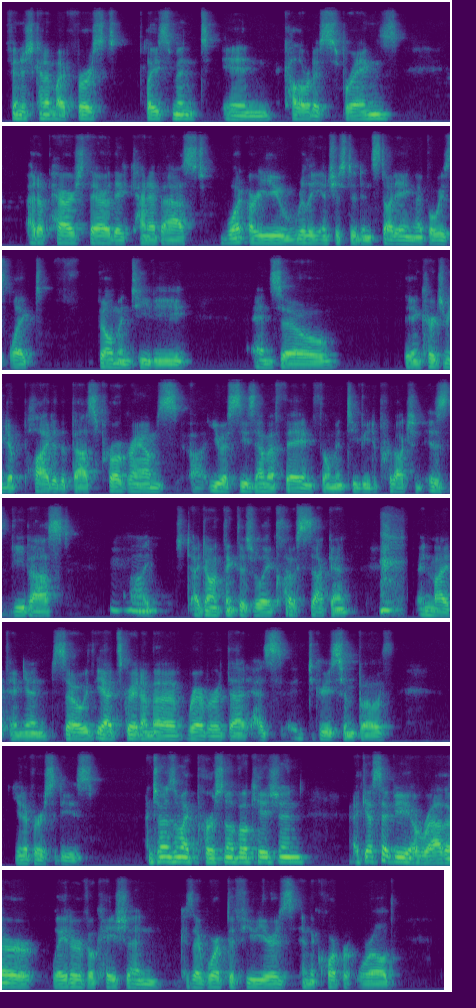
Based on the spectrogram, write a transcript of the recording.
finished kind of my first placement in Colorado Springs, at a parish there, they kind of asked, What are you really interested in studying? I've always liked film and TV. And so they encouraged me to apply to the best programs. Uh, USC's MFA in film and TV to production is the best. Mm-hmm. I, I don't think there's really a close second, in my opinion. So, yeah, it's great. I'm a rare bird that has degrees from both universities. In terms of my personal vocation, I guess I'd be a rather later vocation because I worked a few years in the corporate world.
